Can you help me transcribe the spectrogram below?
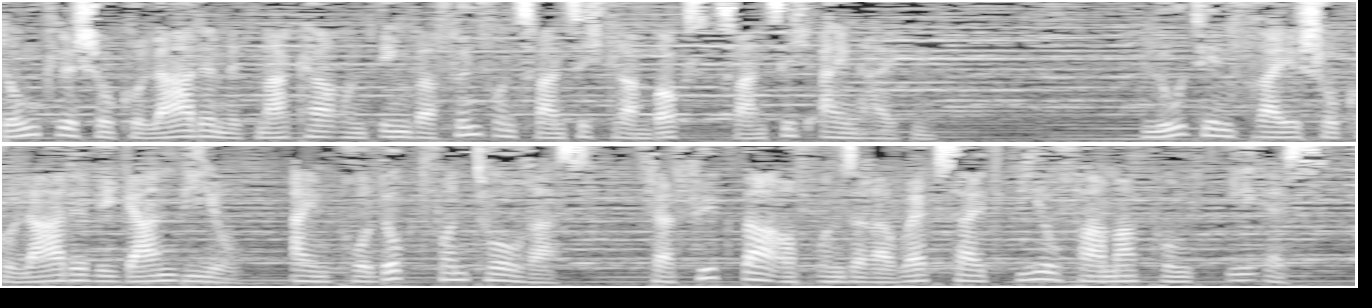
Dunkle Schokolade mit Maca und Ingwer 25 Gramm Box 20 Einheiten. Glutenfreie Schokolade vegan bio. Ein Produkt von Thoras. Verfügbar auf unserer Website biopharma.es.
